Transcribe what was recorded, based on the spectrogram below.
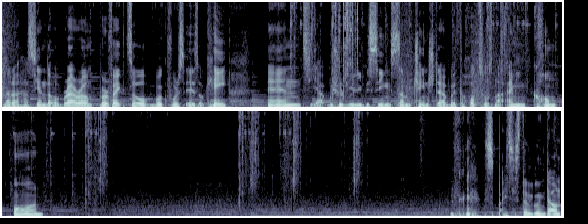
Another Hacienda Obrero. Perfect. So workforce is okay. And yeah, we should really be seeing some change there with the hot sauce now. I mean, come on. Spice is still going down.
